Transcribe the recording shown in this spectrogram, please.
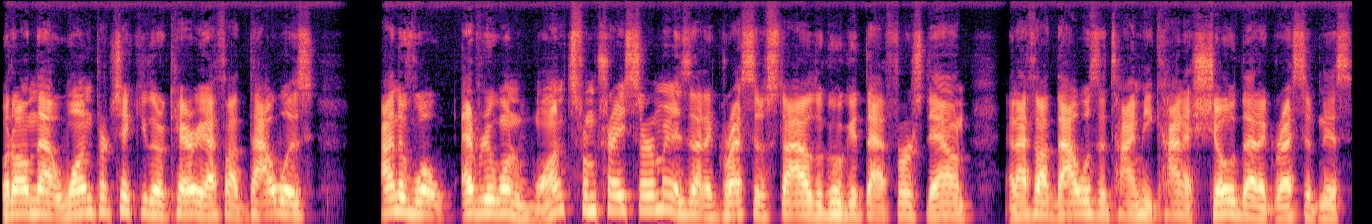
But on that one particular carry, I thought that was kind of what everyone wants from Trey Sermon is that aggressive style to go get that first down. And I thought that was the time he kind of showed that aggressiveness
